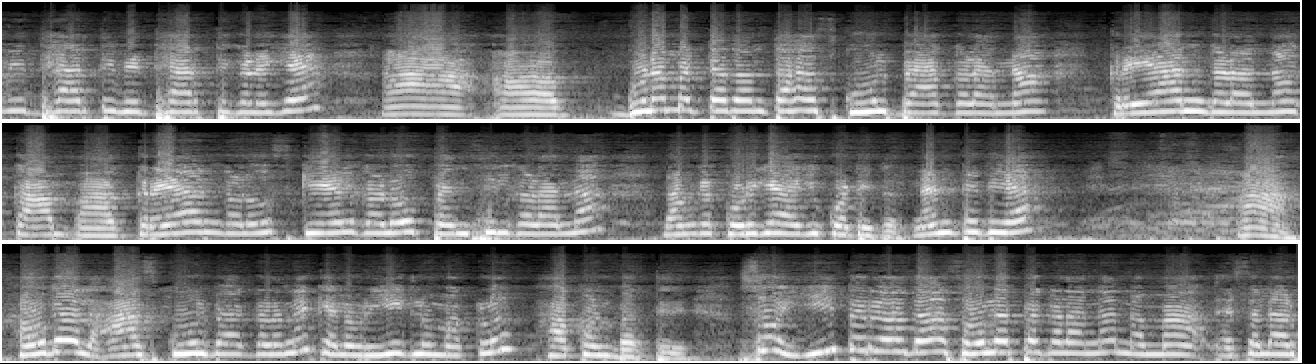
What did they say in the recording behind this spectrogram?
ವಿದ್ಯಾರ್ಥಿ ವಿದ್ಯಾರ್ಥಿಗಳಿಗೆ ಗುಣಮಟ್ಟದಂತಹ ಸ್ಕೂಲ್ ಬ್ಯಾಗ್ಗಳನ್ನ ಕ್ರೇಯಾನ್ಗಳನ್ನ ಕಾಮ್- ಕ್ರೇಯಾನ್ಗಳು ಸ್ಕೇಲ್ಗಳು ಪೆನ್ಸಿಲ್ಗಳನ್ನ ನಮ್ಗೆ ಆಗಿ ಕೊಟ್ಟಿದ್ರು. ನೆನಪಿದೆಯಾ? ಹಾ, ಹೌದಲ್ಲ? ಆ ಸ್ಕೂಲ್ ಬ್ಯಾಗ್ ಗಳನ್ನ ಕೆಲವರು ಈಗಲೂ ಮಕ್ಕಳು ಹಾಕೊಂಡು ಬರ್ತೀವಿ ಸೊ ಈ ತರಹದ ಸೌಲಭ್ಯಗಳನ್ನ ನಮ್ಮ ಎಸ್ ಎಲ್ ಆರ್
